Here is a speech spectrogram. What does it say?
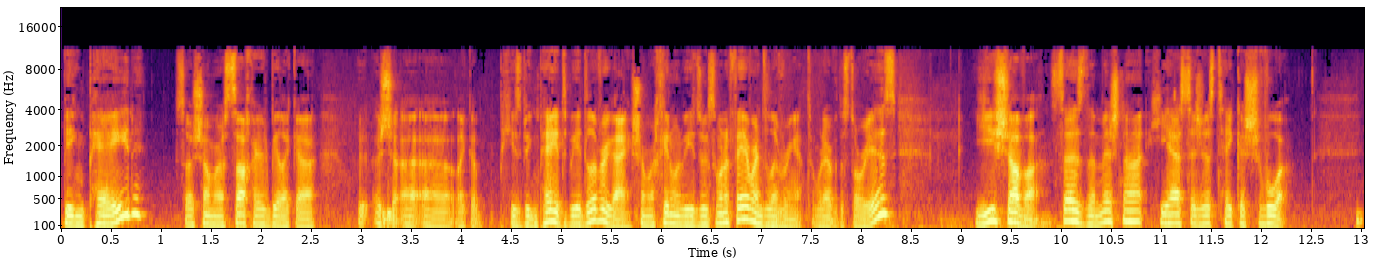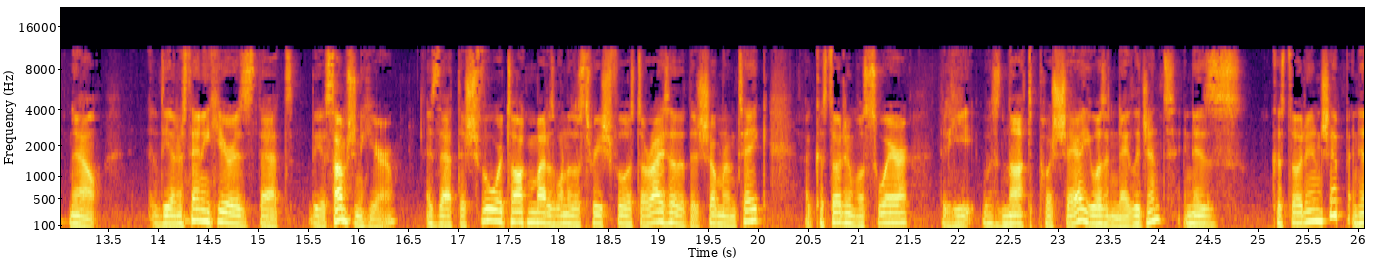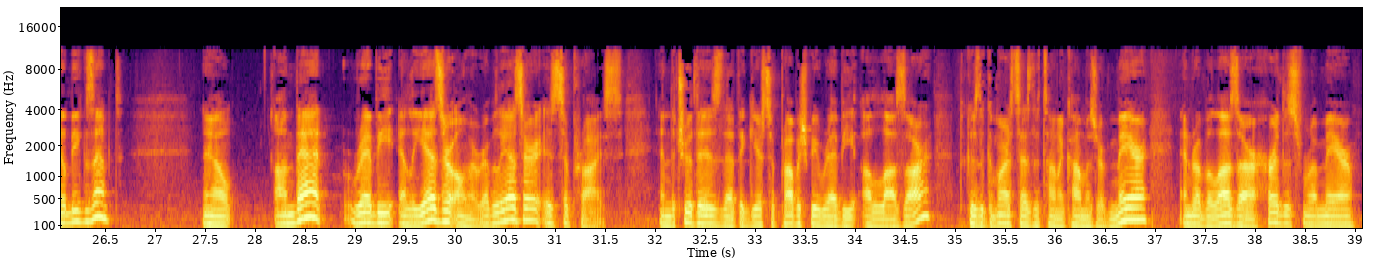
being paid. So shomer sachar would be like a, a, a, like a he's being paid to be a delivery guy. Shomer chinam would be doing someone a favor and delivering it, whatever the story is. Yishava says the Mishnah he has to just take a shvua. Now, the understanding here is that the assumption here is that the shvu we're talking about is one of those three shvuas daraisa that the shomrim take. A custodian will swear that he was not poshea, he wasn't negligent in his custodianship, and he'll be exempt. Now, on that, Rebbe Eliezer Omer, Rebbe Eliezer is surprised. And the truth is that the Girsa probably should be Rebbe Elazar, because the Gemara says the Tanna Kamma is Rebbe Meir, and Rebbe Elazar heard this from Rebbe Meir,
